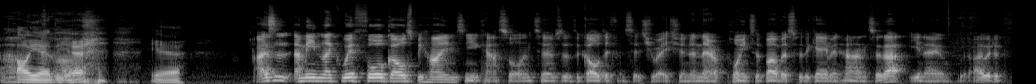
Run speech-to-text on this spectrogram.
Oh, yeah, the, yeah, yeah. As I mean, like we're four goals behind Newcastle in terms of the goal difference situation, and they're a point above us with a game in hand. So that you know, I would have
